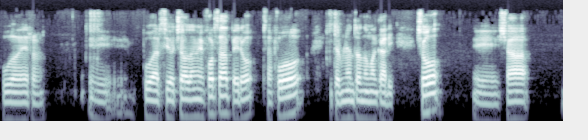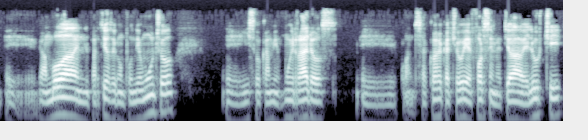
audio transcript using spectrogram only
pudo haber eh, pudo haber sido echado también de fuerza, pero fue y terminó entrando Macari. Yo, eh, ya eh, Gamboa en el partido se confundió mucho, hizo cambios muy raros. cuando sacó a Cacheboy de fuerza y metió a Belucci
